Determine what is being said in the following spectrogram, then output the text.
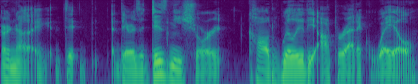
or no, there was a Disney short called Willie the Operatic Whale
